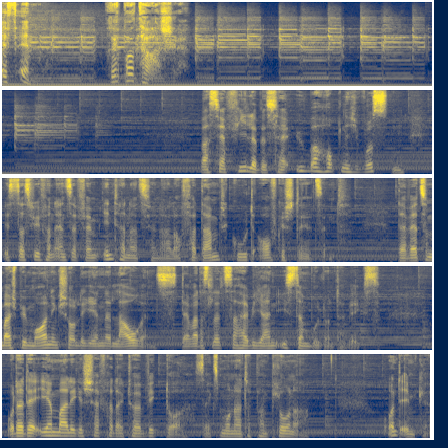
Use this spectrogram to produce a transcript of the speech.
FM Reportage Was ja viele bisher überhaupt nicht wussten, ist, dass wir von NSFM international auch verdammt gut aufgestellt sind. Da wäre zum Beispiel Morningshow-Legende Laurenz, der war das letzte halbe Jahr in Istanbul unterwegs. Oder der ehemalige Chefredakteur Viktor, sechs Monate Pamplona. Und Imke.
